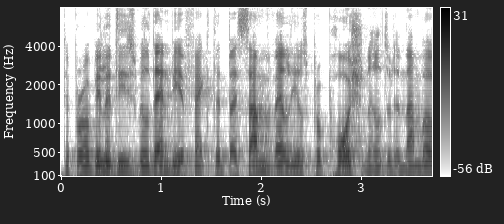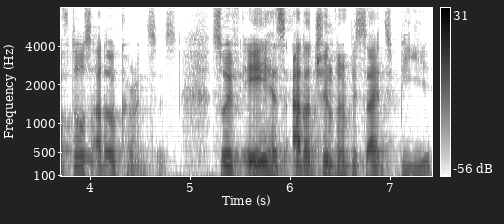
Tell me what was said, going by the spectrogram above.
The probabilities will then be affected by some values proportional to the number of those other occurrences. So if A has other children besides B,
